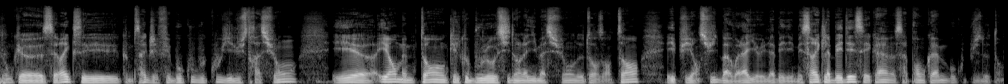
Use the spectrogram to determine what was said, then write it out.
Donc euh, c'est vrai que c'est comme ça que j'ai fait beaucoup beaucoup d'illustrations et, euh, et en même temps quelques boulots aussi dans l'animation de temps en temps. Et puis ensuite, bah voilà, il y a eu la BD. Mais c'est vrai que la BD, c'est quand même, ça prend quand même beaucoup plus de temps.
